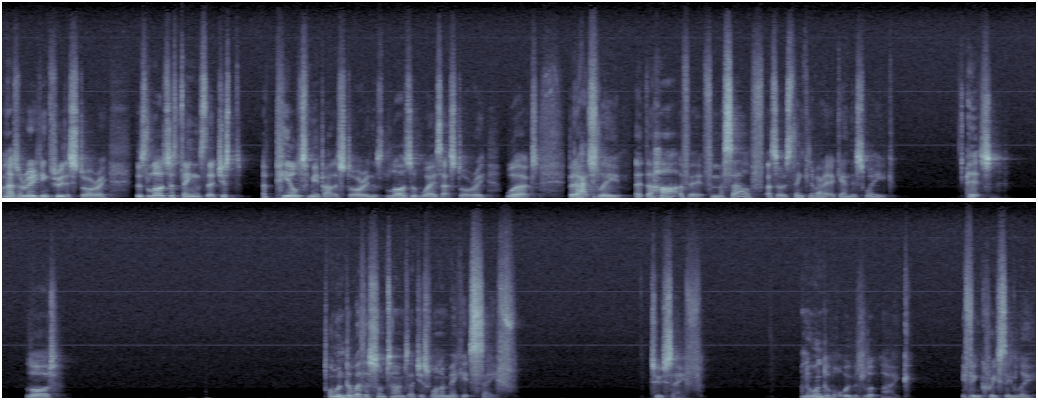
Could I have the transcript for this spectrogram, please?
And as I'm reading through the story, there's loads of things that just appeal to me about the story, and there's loads of ways that story works. But actually, at the heart of it, for myself, as I was thinking about it again this week, it's, Lord, I wonder whether sometimes I just want to make it safe. Too safe. And I wonder what we would look like if increasingly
